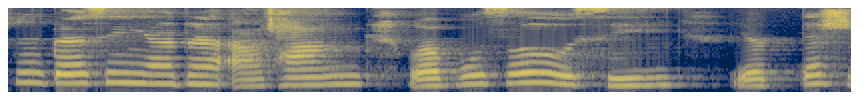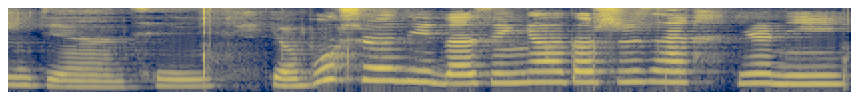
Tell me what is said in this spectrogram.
是个信仰的 ağ 长，我不苏醒，有的是坚情，永不是你的信仰的是在约你，自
